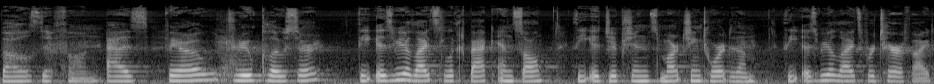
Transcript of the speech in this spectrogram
Baal Zephon. As Pharaoh drew closer, the Israelites looked back and saw the Egyptians marching toward them. The Israelites were terrified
